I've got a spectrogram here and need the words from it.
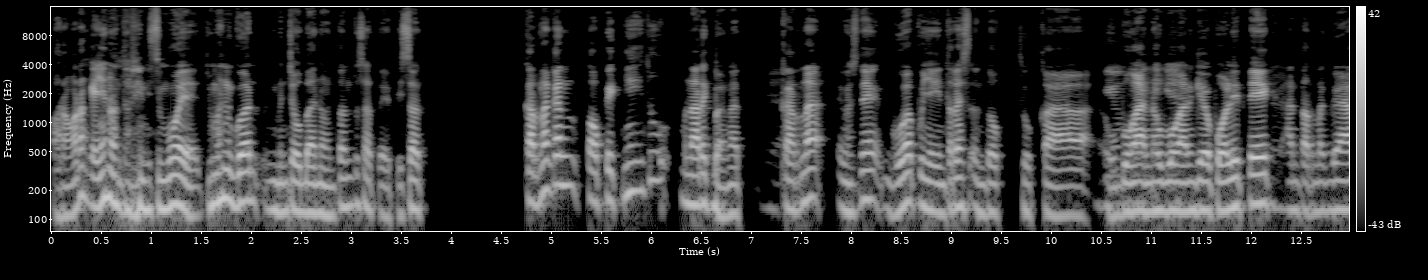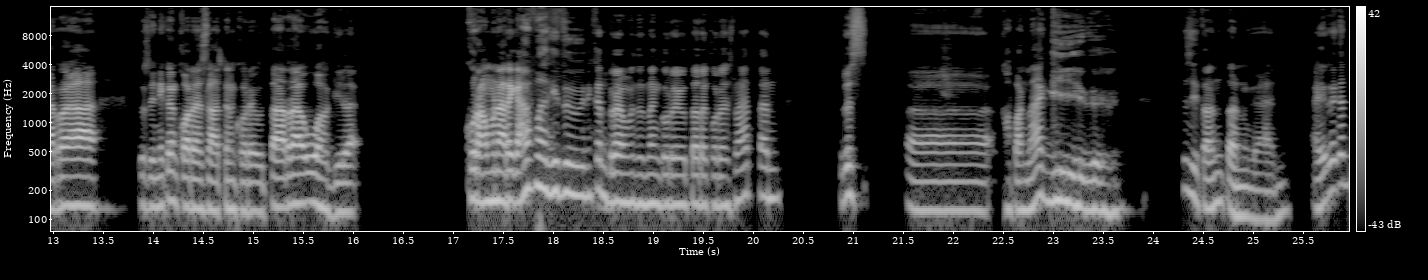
orang-orang kayaknya nonton ini semua ya. Cuman gue mencoba nonton tuh satu episode. Karena kan topiknya itu menarik banget. Iya. Karena ya maksudnya gue punya interest untuk suka ya. hubungan-hubungan geopolitik Hmm. antar negara. Terus ini kan Korea Selatan, Korea Utara. Wah gila. Kurang menarik apa gitu. Ini kan drama tentang Korea Utara, Korea Selatan. Terus eh kapan lagi gitu. Terus ditonton kan. Akhirnya kan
